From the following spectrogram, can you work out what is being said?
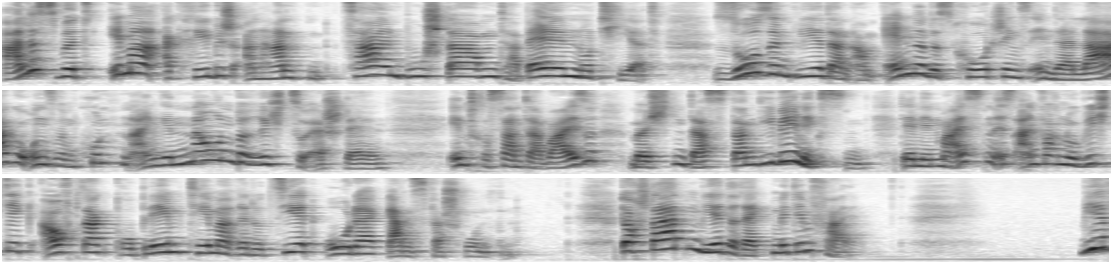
Alles wird immer akribisch anhand Zahlen, Buchstaben, Tabellen notiert. So sind wir dann am Ende des Coachings in der Lage, unserem Kunden einen genauen Bericht zu erstellen. Interessanterweise möchten das dann die wenigsten, denn den meisten ist einfach nur wichtig, Auftrag, Problem, Thema reduziert oder ganz verschwunden. Doch starten wir direkt mit dem Fall. Wir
